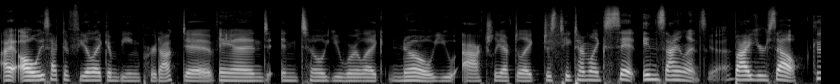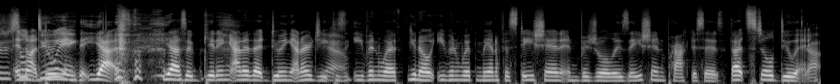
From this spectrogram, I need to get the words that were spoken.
I always have to feel like I'm being productive. And until you were like, no, you actually have to like just take time to like sit in silence Yeah. by yourself 'Cause you're and still not doing, doing. anything. Yes. yeah. So getting out of that doing energy because Yeah. even with you know even with manifestation and visualization practices that's still doing Yeah.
